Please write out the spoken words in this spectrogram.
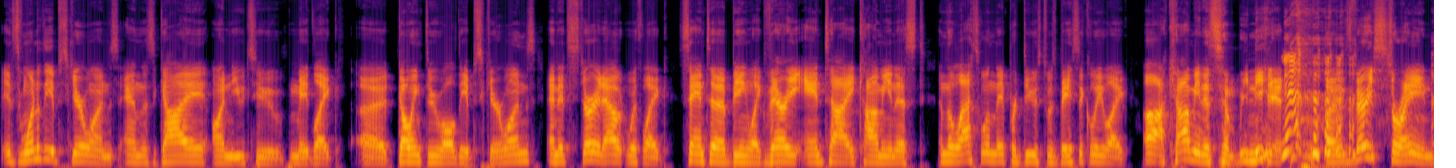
It's one of the obscure ones, and this guy on YouTube made like uh going through all the obscure ones, and it started out with like Santa being like very anti-communist, and the last one they produced was basically like, ah, communism, we need it. uh, it's very strange.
